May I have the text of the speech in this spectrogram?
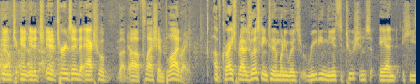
and, and, and, it, and it turns into actual uh, uh, flesh and blood Right. of Christ. But I was listening to him when he was reading the institutions, and he,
